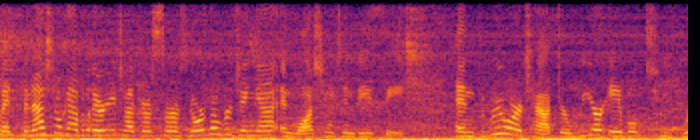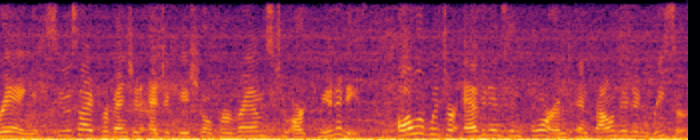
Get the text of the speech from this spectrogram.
but the National Capital Area chapter serves Northern Virginia and Washington, D.C. And through our chapter, we are able to bring suicide prevention educational programs to our communities, all of which are evidence informed and founded in research.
